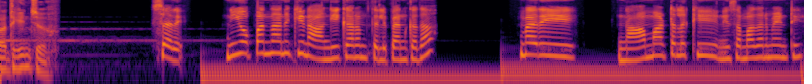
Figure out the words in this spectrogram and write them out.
బతికించు. సరే నీ ఒప్పందానికి నా అంగీకారం తెలిపాను కదా? మరి నా మాటలకి నీ సమాధానం ఏంటి?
